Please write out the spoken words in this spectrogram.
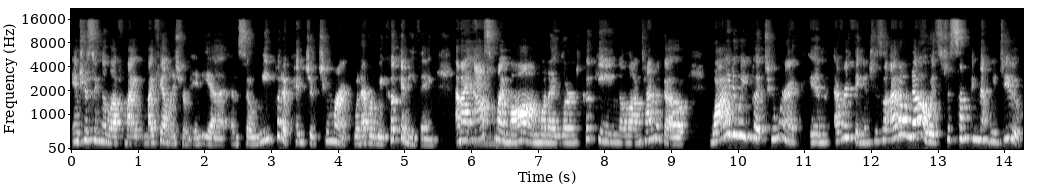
Interesting enough, my my family's from India, and so we put a pinch of turmeric whenever we cook anything. And I asked my mom when I learned cooking a long time ago, why do we put turmeric in everything? And she's like, I don't know. It's just something that we do.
